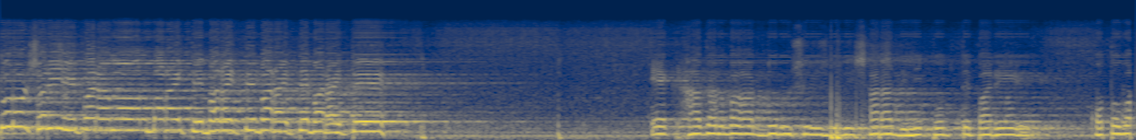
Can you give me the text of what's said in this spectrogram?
দুরুদ শরীফের আমল বাড়াইতে বাড়াইতে বাড়াইতে বাড়াইতে এক হাজার বার দুরুশরীফ যদি সারাদিনে পড়তে পারে কতবার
